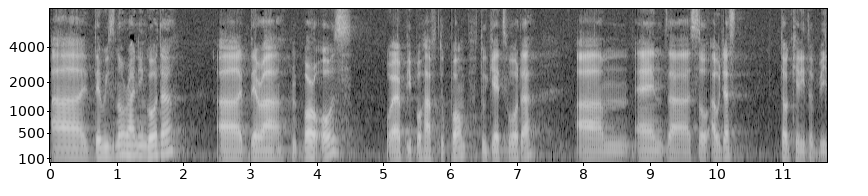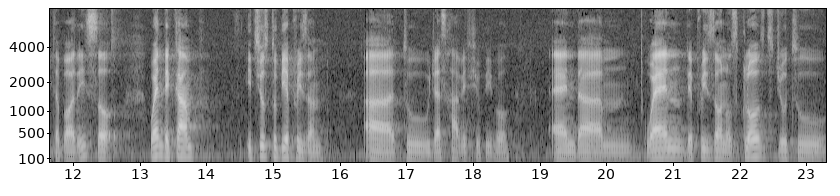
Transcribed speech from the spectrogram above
Uh, there is no running water. Uh, there are boreholes where people have to pump to get water. Um, and uh, so I will just talk a little bit about this. So when the camp, it used to be a prison uh, to just have a few people. And um, when the prison was closed due to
